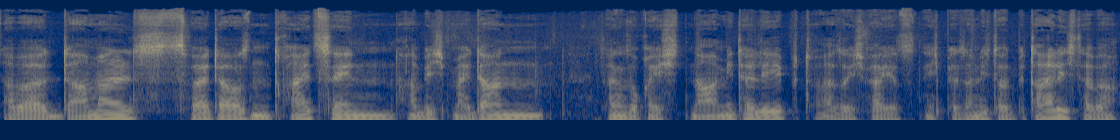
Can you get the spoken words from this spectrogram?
Aber damals, 2013, habe ich Maidan, sagen so recht nah miterlebt. Also ich war jetzt nicht persönlich dort beteiligt, aber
